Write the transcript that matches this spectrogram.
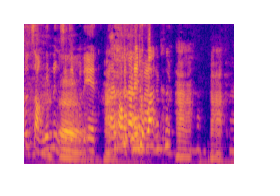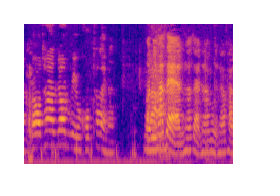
รุ่นสองรุ่นหนึ่งเอสี่อสิบ48ฮะไลฟ์พร้อมกันในทุกวันฮะนะฮะเอาก็ถ้ายอดวิวครบเท่าไหร่นะตอนนี้ห้าแสนห้าแสนห้าหมื่นห้าพัน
